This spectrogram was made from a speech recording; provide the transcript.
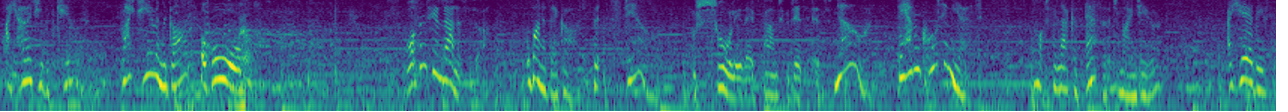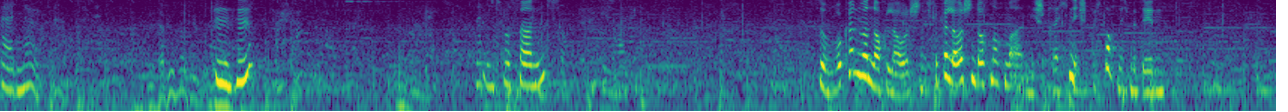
I heard he was killed. Right here in the garden. Oh, Wasn't he a Lannister? One of their guard, but still. Surely they found who did it. No, they haven't caught him yet. Not for lack of effort, mind you. I hear they've spared no expense. Have you heard of mhm. Interessant. So, wo können wir noch lauschen? Ich glaube, wir lauschen doch noch mal. Nicht sprechen? Ich spreche doch nicht mit denen.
